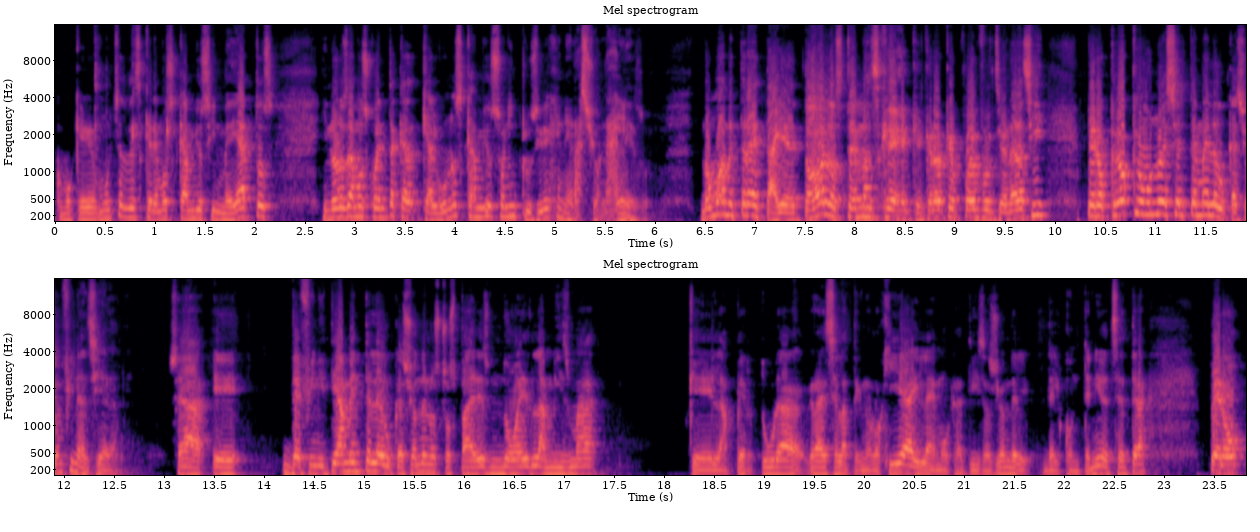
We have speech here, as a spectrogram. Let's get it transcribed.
como que muchas veces queremos cambios inmediatos y no nos damos cuenta que, algunos cambios son inclusive generacionales. No me voy a meter a detalle de todos los temas que, que, creo que pueden funcionar así, pero creo que uno es el tema de la educación financiera. O sea, eh, definitivamente la educación de nuestros padres no es la misma que la apertura gracias a la tecnología y la democratización del, contenido, etcétera. Pero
